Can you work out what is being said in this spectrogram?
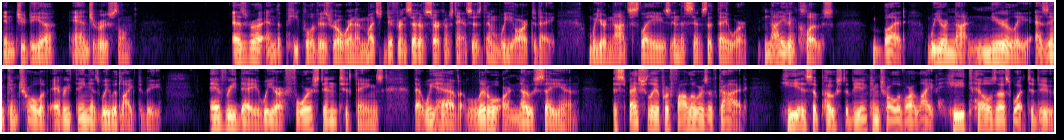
in Judea and Jerusalem. Ezra and the people of Israel were in a much different set of circumstances than we are today. We are not slaves in the sense that they were, not even close, but we are not nearly as in control of everything as we would like to be. Every day we are forced into things that we have little or no say in, especially if we're followers of God. He is supposed to be in control of our life. He tells us what to do.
